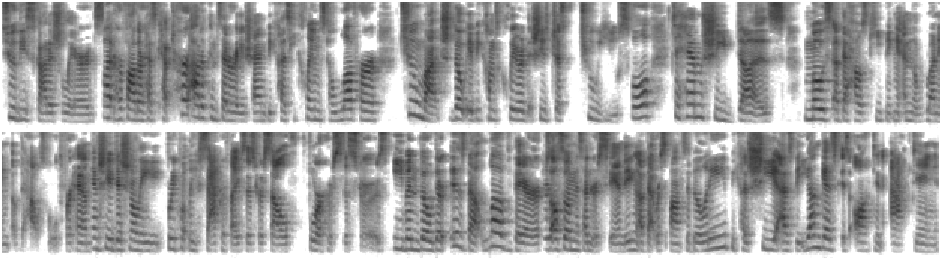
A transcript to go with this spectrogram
to these Scottish lairds, but her father has kept her out of consideration because he claims to love her too much, though it becomes clear that she's just too useful to him. She does most of the housekeeping and the running of the household for him, and she additionally frequently sacrifices herself for her sisters. Even though there is that love there, there's also a misunderstanding of that responsibility because she, as the youngest, is often acting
